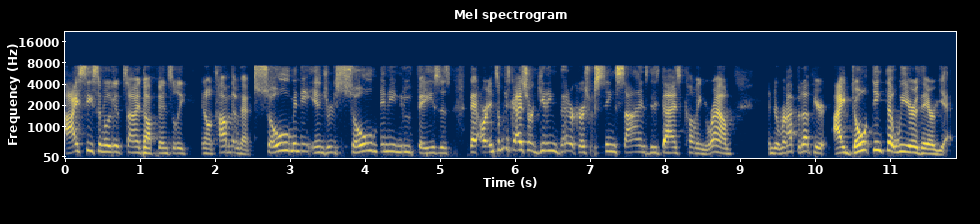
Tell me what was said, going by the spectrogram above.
I see some really good signs offensively. And on top of that, we've had so many injuries, so many new phases that are, and some of these guys are getting better. Because we're seeing signs these guys coming around. And to wrap it up here, I don't think that we are there yet.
